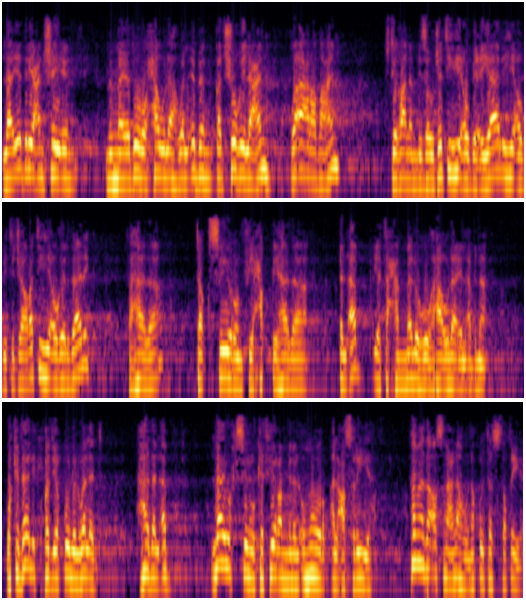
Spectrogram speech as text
لا يدري عن شيء مما يدور حوله والابن قد شغل عنه وأعرض عنه اشتغالا بزوجته أو بعياله أو بتجارته أو غير ذلك فهذا تقصير في حق هذا الأب يتحمله هؤلاء الأبناء. وكذلك قد يقول الولد هذا الأب لا يحسن كثيرا من الأمور العصرية فماذا أصنع له؟ نقول تستطيع.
